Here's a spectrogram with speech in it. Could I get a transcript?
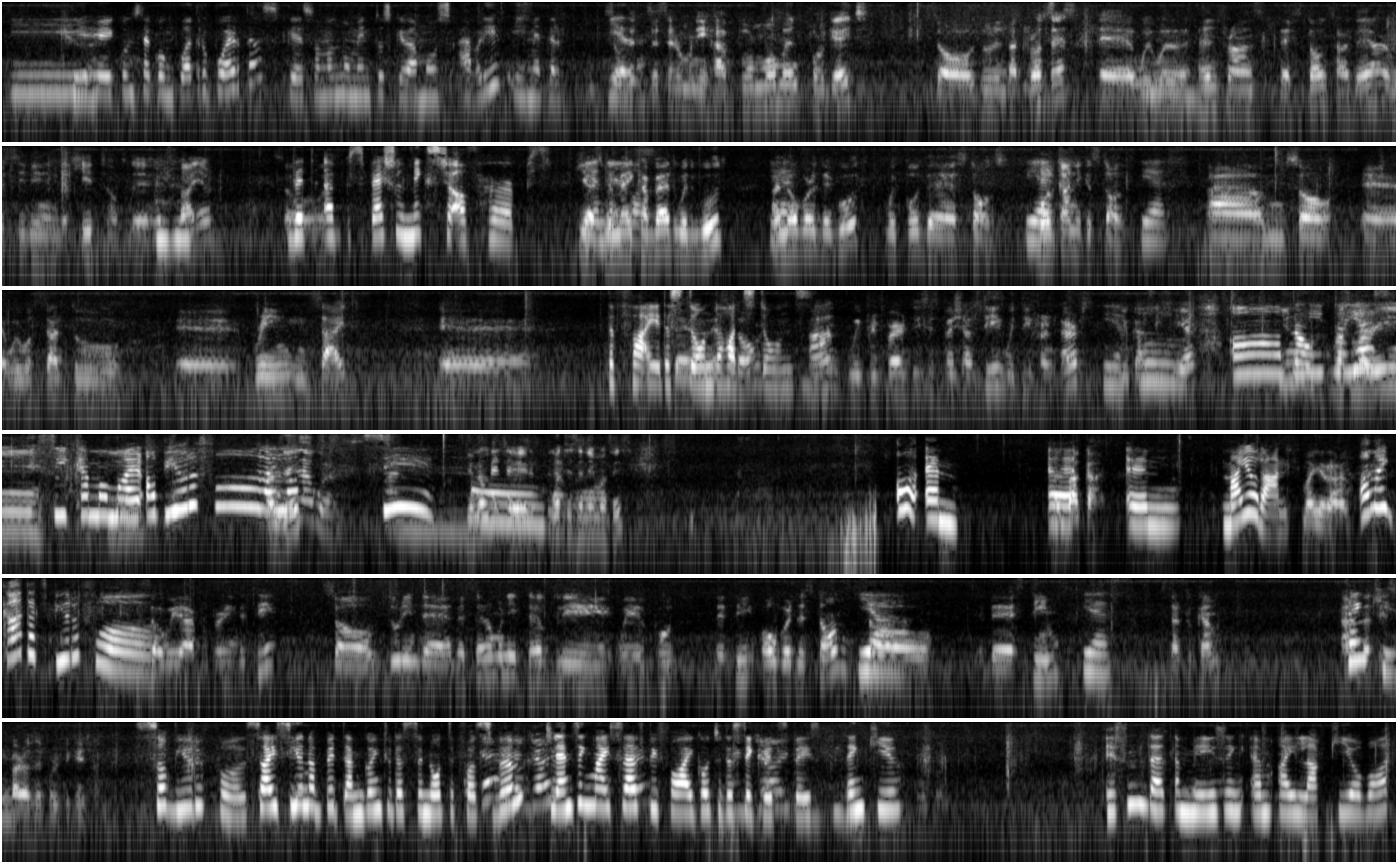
Y Cool. eh, consta con cuatro puertas, que son los momentos que vamos a abrir y meter So the, the ceremony have four moments, four gates. So during that process, uh, we will entrance. The stones are there, receiving the heat of the Mhm. fire. So with a special mixture of herbs. yes, we make a bed with wood, and over the wood we put the stones, Yes. volcanic stones. Yes. Um, so we will start to uh, bring inside uh, The fire, the, The- stone, the, the hot stone. stones. and we prepare this special tea with different herbs. Yeah. You can oh. see here. Oh, you know, bonita, yes. See, chamomile. Oh, beautiful. I And love this? Flowers. See. You know, Oh. uh, what is the name of this? Oh, um, uh, Albahaca, um, majoran. majoran. Oh my God, that's beautiful. So we are preparing the tea. So during the, the ceremony, typically we'll put the tea over the stone. Yeah. So the steams yes, start to come. And Thank that is you. part of the purification. so beautiful. So I see you in a bit. I'm going to the cenote for Okay, swim, enjoy. cleansing myself Okay. before I go to the sacred space. Thank you. Isn't that amazing? Am I lucky or what?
